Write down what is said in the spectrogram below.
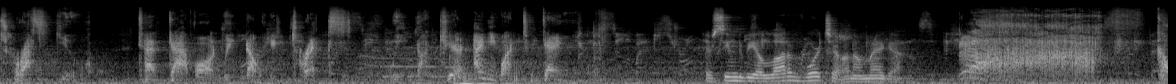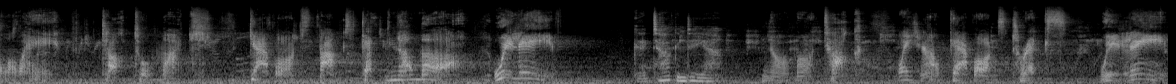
trust you. Tell Gavorn we know his tricks. We not kill anyone today. There seem to be a lot of Vorcha on Omega. Go away. Talk too much. Gavorn's thugs get no more. We leave. Good talking to you. No more talk. We know Gavorn's tricks. We leave.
